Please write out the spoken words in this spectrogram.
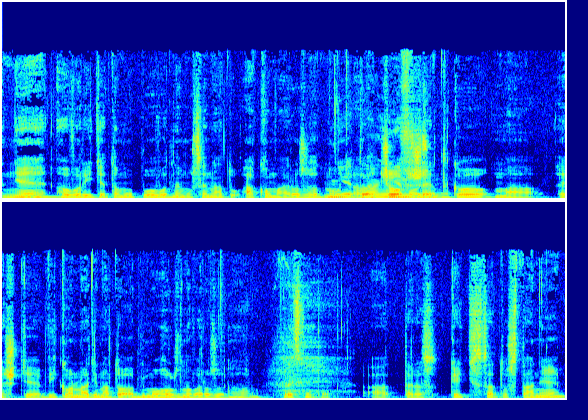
nehovoríte tomu pôvodnému senátu, ako má rozhodnúť, Nie, to ale čo nemôžeme. všetko má ešte vykonať na to, aby mohol znova rozhodnúť. Áno, presne tak. A teraz, keď sa to stane,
